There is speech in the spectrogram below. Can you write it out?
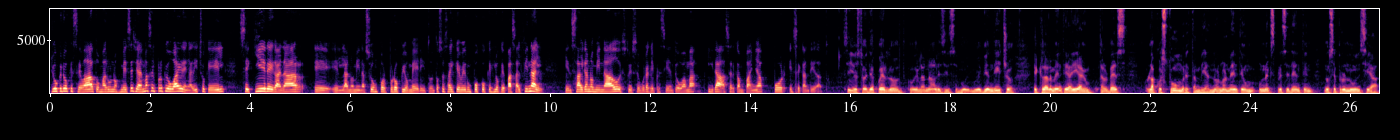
Yo creo que se va a tomar unos meses y además el propio Biden ha dicho que él se quiere ganar eh, la nominación por propio mérito. Entonces hay que ver un poco qué es lo que pasa. Al final, quien salga nominado, estoy segura que el presidente Obama irá a hacer campaña por ese candidato. Sí, yo estoy de acuerdo con el análisis, muy, muy bien dicho. Y claramente ahí hay tal vez la costumbre también. Normalmente un, un expresidente no se pronuncia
